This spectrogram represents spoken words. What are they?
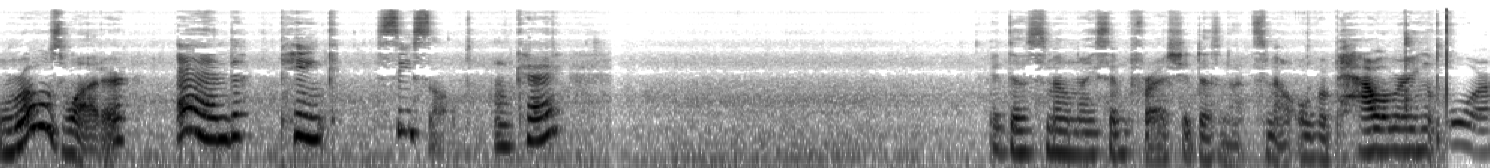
rose water, and pink sea salt. Okay. It does smell nice and fresh. It does not smell overpowering or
